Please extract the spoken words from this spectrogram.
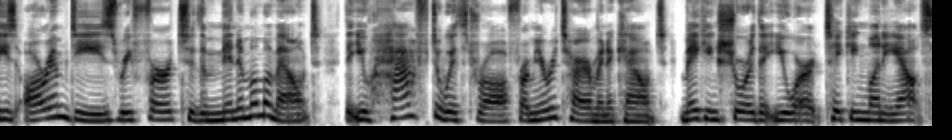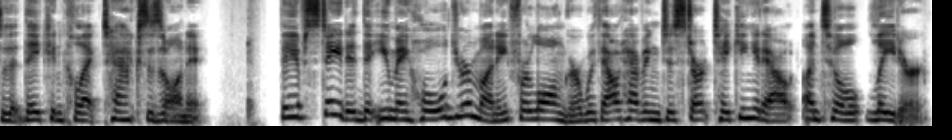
These RMDs refer to the minimum amount that you have to withdraw from your retirement account, making sure that you are taking money out so that they can collect taxes on it. They have stated that you may hold your money for longer without having to start taking it out until later,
